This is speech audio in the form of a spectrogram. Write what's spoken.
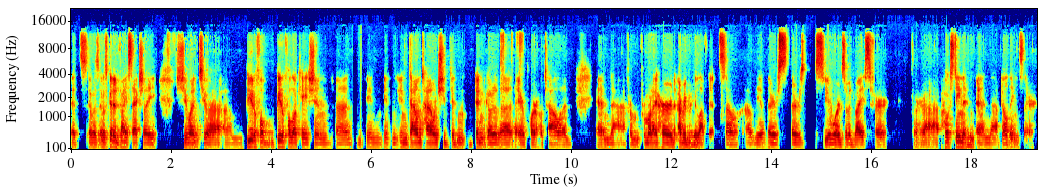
It's it was it was good advice actually. She went to a um, beautiful beautiful location uh, in, in in downtown. She didn't didn't go to the the airport hotel and and uh, from from what I heard, everybody loved it. So um, you know, there's there's your words of advice for for uh, hosting and, and uh, buildings there.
